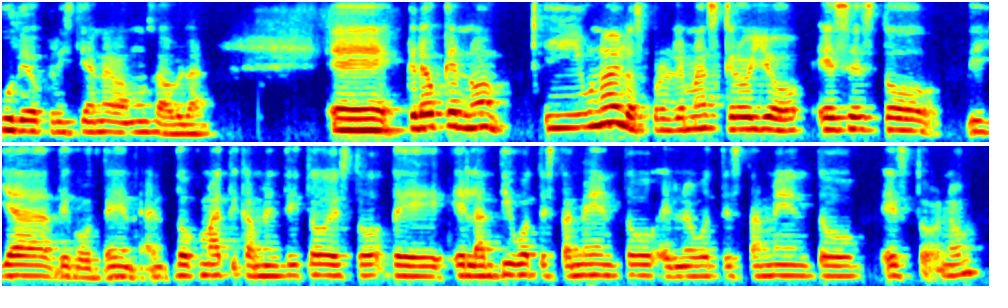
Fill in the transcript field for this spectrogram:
judeocristiana vamos a hablar. Eh, creo que no. Y uno de los problemas, creo yo, es esto, y ya digo, dogmáticamente y todo esto, del el Antiguo Testamento, el Nuevo Testamento, esto, ¿no?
